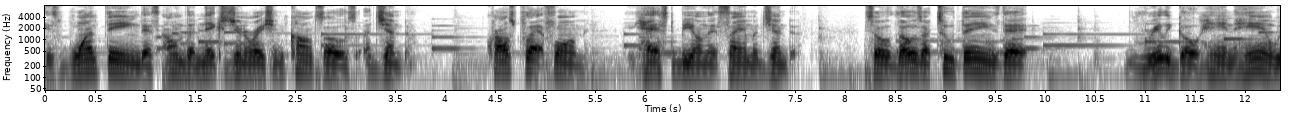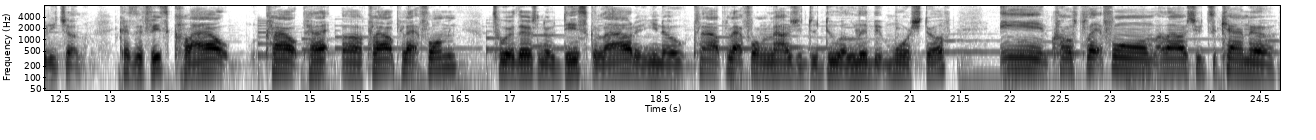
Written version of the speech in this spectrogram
is one thing that's on the next generation consoles agenda. Cross platforming, it has to be on that same agenda. So those are two things that really go hand in hand with each other. Because if it's cloud cloud uh, cloud platforming to where there's no disk allowed, and you know, cloud platform allows you to do a little bit more stuff, and cross platform allows you to kind of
